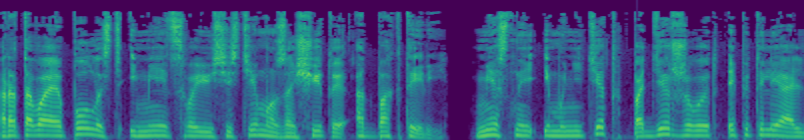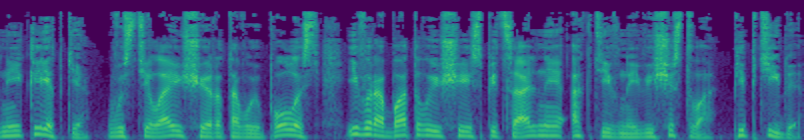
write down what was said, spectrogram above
Ротовая полость имеет свою систему защиты от бактерий. Местный иммунитет поддерживают эпителиальные клетки, выстилающие ротовую полость и вырабатывающие специальные активные вещества – пептиды,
